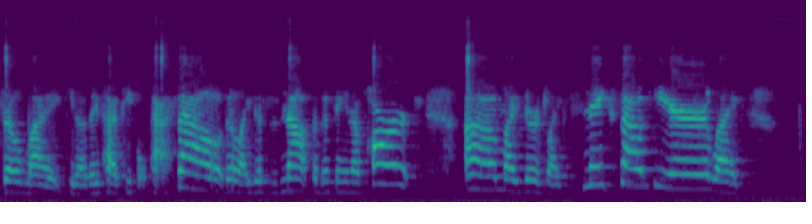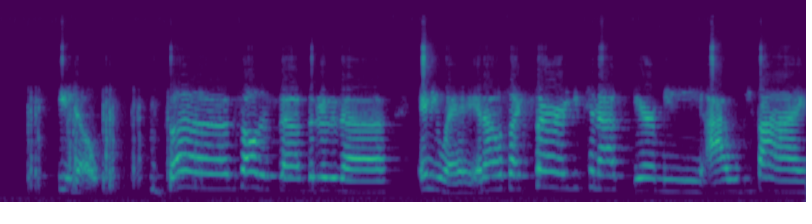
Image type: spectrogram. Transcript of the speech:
so, like, you know, they've had people pass out. They're like, this is not for the faint of heart. Um, like, there's like snakes out here, like, you know, bugs, all this stuff. Da da da da. Anyway, and I was like, sir, you cannot scare me. I will be fine.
